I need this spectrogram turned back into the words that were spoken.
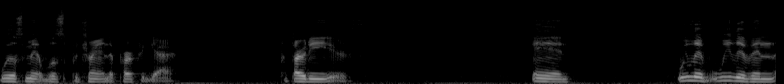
Will Smith was portraying the perfect guy for 30 years, and we live we live in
